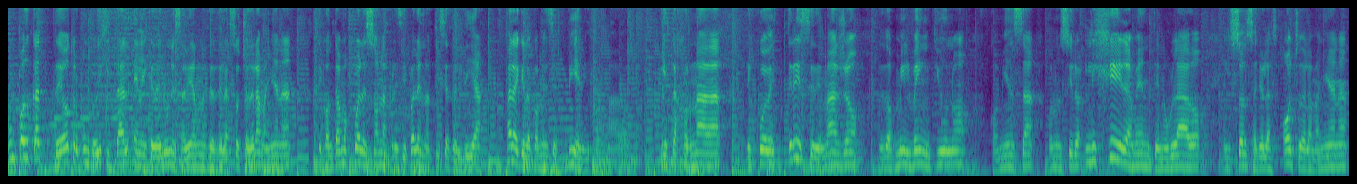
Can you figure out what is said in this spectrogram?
un podcast de otro punto digital en el que de lunes a viernes desde las 8 de la mañana te contamos cuáles son las principales noticias del día para que lo comiences bien informado. Y esta jornada de jueves 13 de mayo de 2021 comienza con un cielo ligeramente nublado. El sol salió a las 8 de la mañana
